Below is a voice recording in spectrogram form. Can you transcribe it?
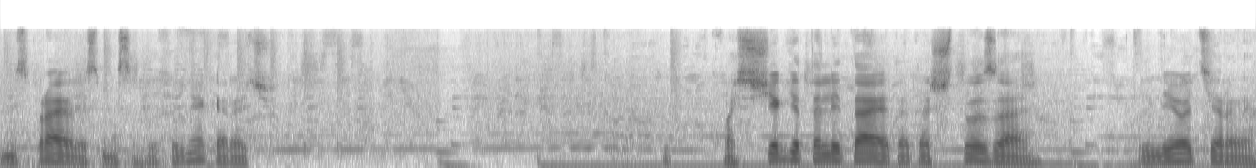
не справились мы с этой фигней, короче. Тут вообще где-то летает. Это что за летеры?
